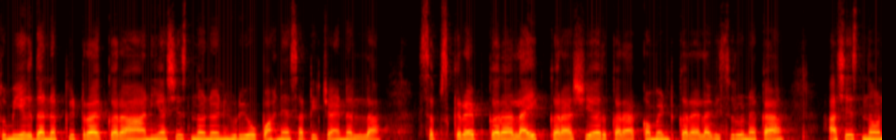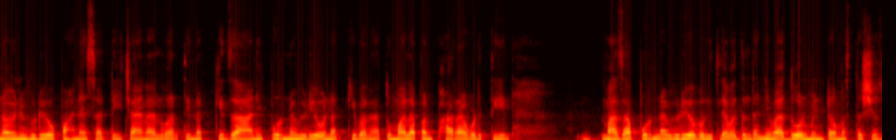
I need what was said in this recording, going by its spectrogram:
तुम्ही एकदा नक्की ट्राय करा आणि असेच नवनवीन व्हिडिओ पाहण्यासाठी चॅनलला सबस्क्राईब करा लाईक करा शेअर करा कमेंट करायला विसरू नका. असेच नवनवीन व्हिडिओ पाहण्यासाठी चॅनलवरती नक्की जा आणि पूर्ण व्हिडिओ नक्की बघा. तुम्हाला पण फार आवडतील. माझा पूर्ण व्हिडिओ बघितल्याबद्दल धन्यवाद. दोन मिनटं मस्त शिजू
